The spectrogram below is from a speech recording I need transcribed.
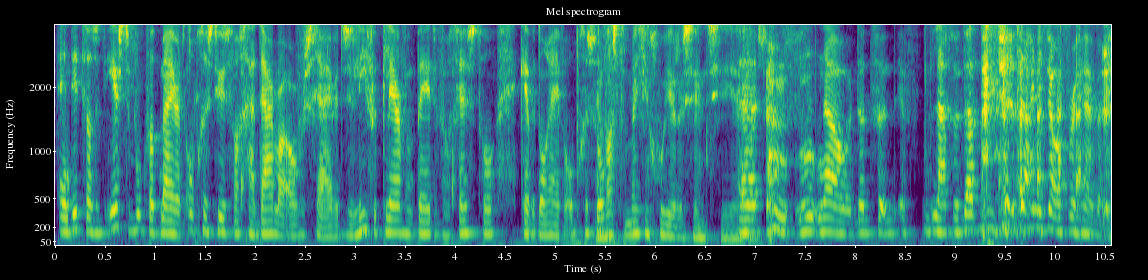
En dit was het eerste boek wat mij werd opgestuurd van ga daar maar over schrijven. Dus Lieve Claire van Peter van Gestel. Ik heb het nog even En opgezocht. was het een beetje een goede recensie? eh, Eh, nou, dat, laten we dat niet- daar niet over hebben.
